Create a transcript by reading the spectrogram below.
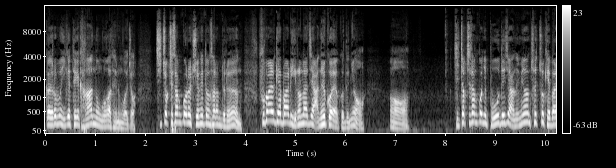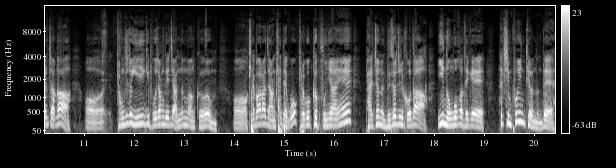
그러니까 여러분 이게 되게 강한 논거가 되는 거죠. 지적재산권을 주장했던 사람들은 후발 개발이 일어나지 않을 거였거든요. 어, 지적재산권이 보호되지 않으면 최초 개발자가 어, 경제적 이익이 보장되지 않는 만큼 어, 개발하지 않게 되고 결국 그 분야의 발전은 늦어질 거다. 이 논거가 되게 핵심 포인트였는데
